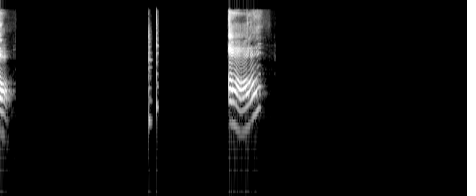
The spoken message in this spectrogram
A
